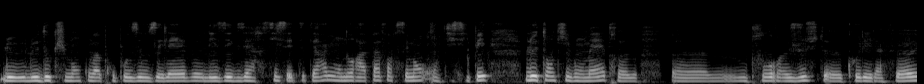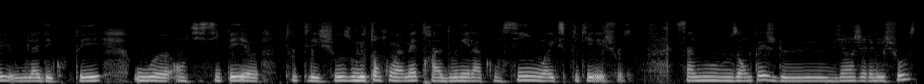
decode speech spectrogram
le, document qu'on va proposer aux élèves, les exercices, etc. Mais on n'aura pas forcément anticipé le temps qu'ils vont mettre euh, pour juste coller la feuille ou la découper ou euh, anticiper toutes les choses ou le temps qu'on va mettre à donner la consigne ou à expliquer les choses. Ça nous empêche de bien gérer les choses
